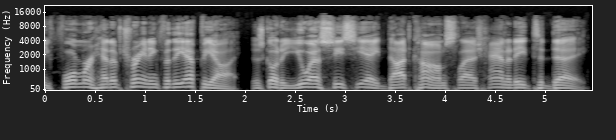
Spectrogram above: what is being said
the former head of training for the FBI. Just go to uscca.com slash Hannity today.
